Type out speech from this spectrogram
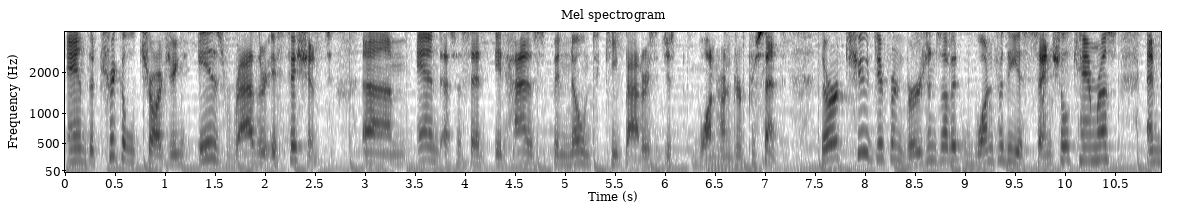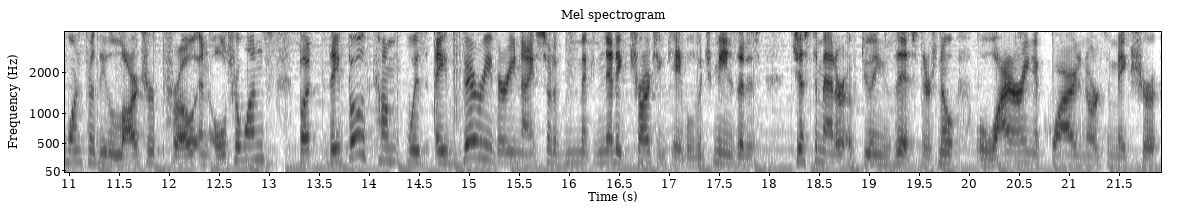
and the trickle charging is rather efficient. Um, and as I said, it has been known to keep batteries at just 100%. There are two different versions of it, one for the essential cameras and one for the larger Pro and Ultra ones, but they both come with a very, very nice sort of magnetic charging cable, which means that it's just a matter of doing this. There's no wiring acquired in order to make sure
